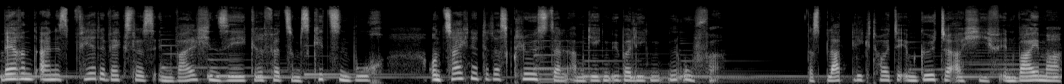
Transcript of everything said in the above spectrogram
Während eines Pferdewechsels in Walchensee griff er zum Skizzenbuch und zeichnete das Klösterl am gegenüberliegenden Ufer. Das Blatt liegt heute im Goethe-Archiv in Weimar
